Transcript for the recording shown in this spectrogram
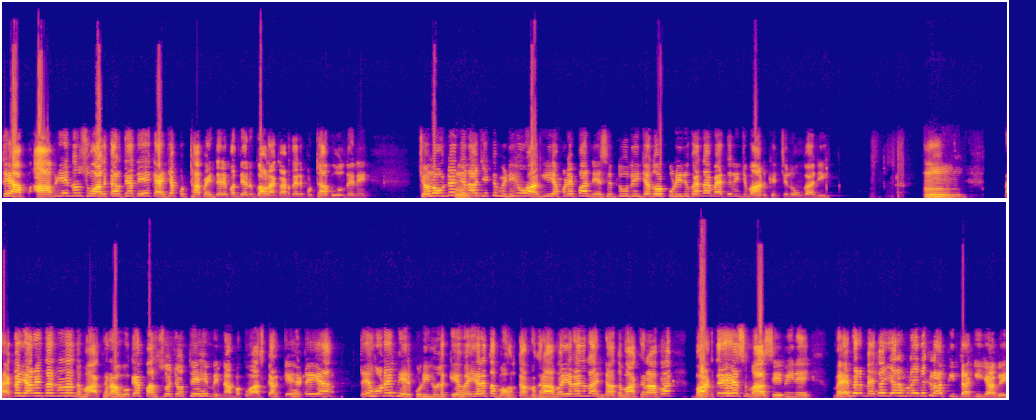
ਤੇ ਆਪ ਆਪ ਜੇ ਇਹਨਾਂ ਨੂੰ ਸਵਾਲ ਕਰਦੇ ਆ ਤੇ ਇਹ ਕਹਿ ਜਾ ਪੁੱਠਾ ਪੈਂਦੇ ਨੇ ਬੰਦਿਆਂ ਨੂੰ ਗਾਲਾਂ ਕੱਢਦੇ ਨੇ ਪੁੱਠਾ ਬੋਲਦੇ ਨੇ। ਚਲੋ ਉਹਨੇ। ਦਿਨਾਂ 'ਚ ਇੱਕ ਵੀਡੀਓ ਆ ਗਈ ਆਪਣੇ ਭਾਨੇ ਸਿੱਧੂ ਦੀ ਜਦੋਂ ਕੁੜੀ ਨੂੰ ਕਹਿੰਦਾ ਮੈਂ ਤੇਰੀ ਜ਼ੁਬਾਨ ਖਿੱਚ ਲੂੰਗਾ ਜੀ। ਹੂੰ। ਮੈਂ ਕਿਹਾ ਯਾਰ ਇਹ ਤਾਂ ਇਹਨਾਂ ਦਾ ਦਿਮਾਗ ਖਰਾਬ ਹੋ ਗਿਆ। ਪਰਸੋਂ ਚੌਥੇ ਇਹ ਮਿੰਨਾ ਬਕਵਾਸ ਕਰਕੇ ਹਟੇ ਆ ਤੇ ਹੁਣ ਇਹ ਫੇਰ ਕੁੜੀ ਨੂੰ ਲੱਗੇ ਹੋਏ। ਯਾਰ ਇਹ ਤਾਂ ਬਹੁਤ ਕੰਮ ਖਰਾਬ ਆ। ਯਾਰ ਇਹਨਾਂ ਦਾ ਇੰਨਾ ਦਿਮਾਗ ਖਰਾਬ ਆ। ਬਣਦੇ ਇਹ ਸਮਾਜ ਸੇਵੀ ਨੇ। ਮੈਂ ਫਿਰ ਮੈਂ ਕਿਹਾ ਯਾਰ ਹੁਣ ਇਹਦੇ ਖਿਲਾਫ ਕੀਤਾ ਕੀ ਜਾਵੇ?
